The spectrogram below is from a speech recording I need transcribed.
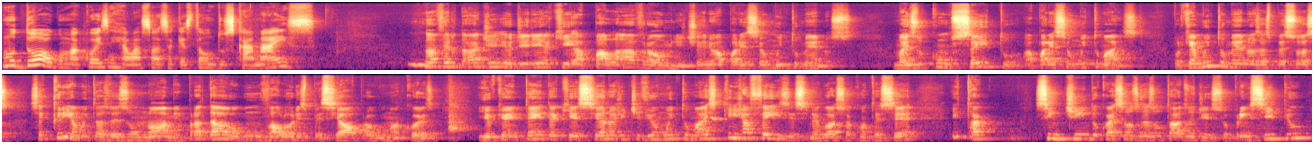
Mudou alguma coisa em relação a essa questão dos canais? Na verdade, eu diria que a palavra Omnichannel apareceu muito menos, mas o conceito apareceu muito mais porque é muito menos as pessoas. Você cria muitas vezes um nome para dar algum valor especial para alguma coisa. E o que eu entendo é que esse ano a gente viu muito mais quem já fez esse negócio acontecer e está sentindo quais são os resultados disso. O princípio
